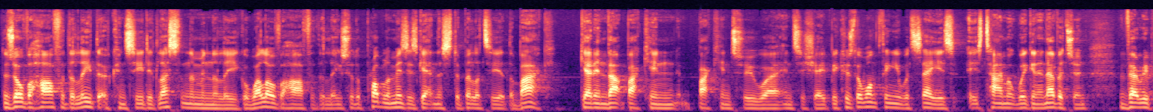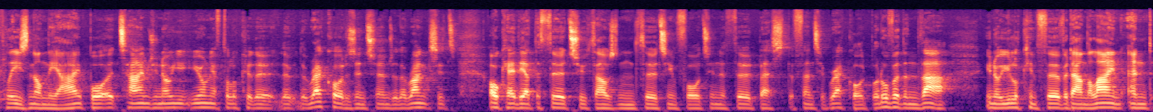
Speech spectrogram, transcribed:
there's over half of the league that have conceded less than them in the league, or well over half of the league. So the problem is, is getting the stability at the back, getting that back in, back into uh, into shape. Because the one thing you would say is, is time at Wigan and Everton, very pleasing on the eye, but at times, you know, you, you only have to look at the, the, the recorders in terms of the ranks. It's okay, they had the third 2013-14, the third best defensive record, but other than that, you know, you're looking further down the line, and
